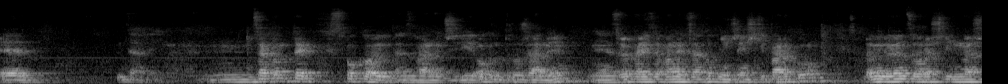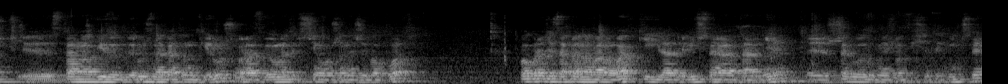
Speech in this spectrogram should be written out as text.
E, Dalej. Mm, Zakątek spokoju, tak zwany, czyli ogród różany, e, zlokalizowany w zachodniej części parku. Dominującą roślinność e, stanowiłyby różne gatunki róż oraz geometrycznie ułożony żywopłot. W ogrodzie zaplanowano ławki i liczne latarnie, szczegóły również w opisie technicznym.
